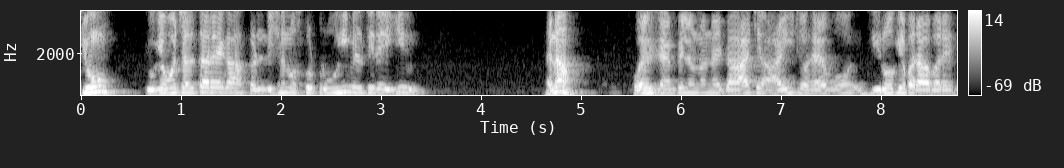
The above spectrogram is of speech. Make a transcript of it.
क्यों? क्योंकि वो चलता रहेगा। कंडीशन उसको ट्रू ही मिलती रहेगी। है ना? फॉर एग्ज़ाम्पल उन्होंने कहा कि आई जो है वो ज़ीरो के बराबर है।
